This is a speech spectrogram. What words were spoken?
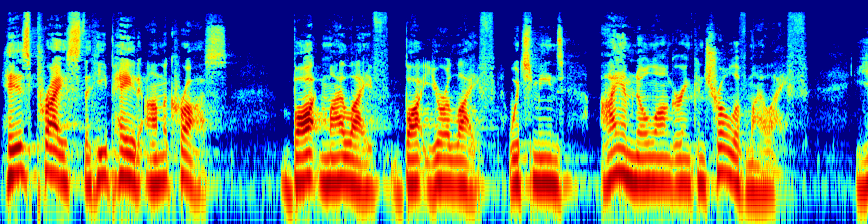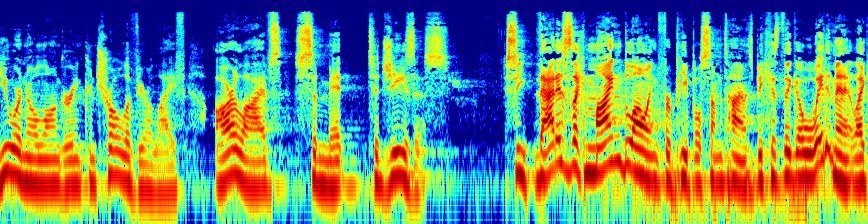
His price that he paid on the cross bought my life, bought your life, which means I am no longer in control of my life. You are no longer in control of your life. Our lives submit to Jesus. See, that is like mind blowing for people sometimes because they go, wait a minute, like,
